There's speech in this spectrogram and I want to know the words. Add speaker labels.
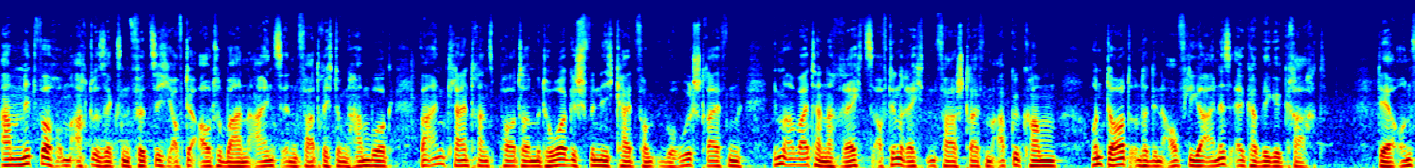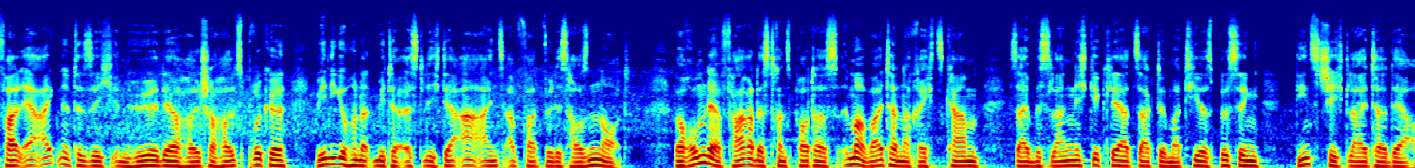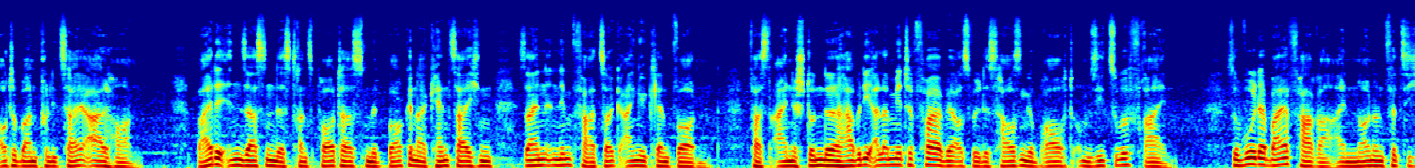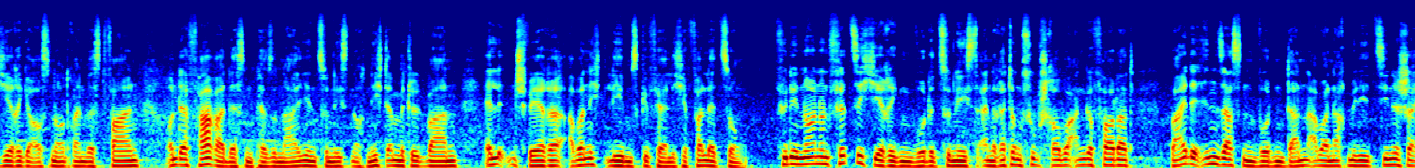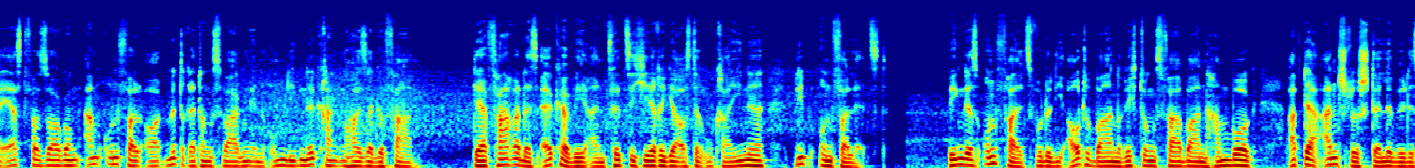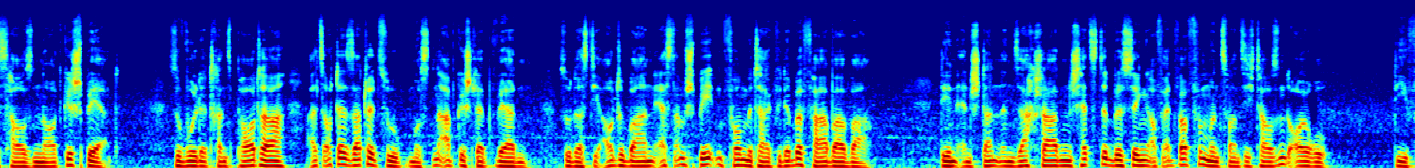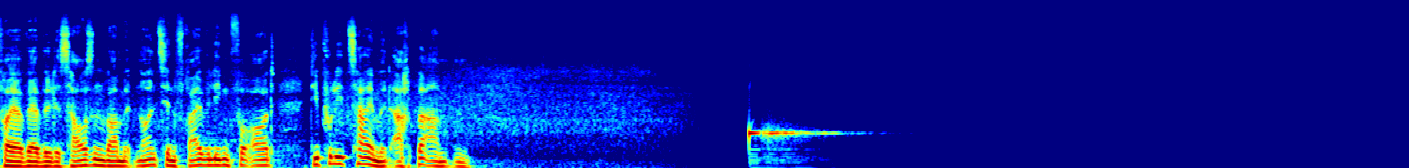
Speaker 1: Am Mittwoch um 8.46 Uhr auf der Autobahn 1 in Fahrtrichtung Hamburg war ein Kleintransporter mit hoher Geschwindigkeit vom Überholstreifen immer weiter nach rechts auf den rechten Fahrstreifen abgekommen und dort unter den Auflieger eines LKW gekracht. Der Unfall ereignete sich in Höhe der Holscher Holzbrücke, wenige hundert Meter östlich der A1-Abfahrt Wildeshausen Nord. Warum der Fahrer des Transporters immer weiter nach rechts kam, sei bislang nicht geklärt, sagte Matthias Büssing, Dienstschichtleiter der Autobahnpolizei Aalhorn. Beide Insassen des Transporters mit Borkener Kennzeichen seien in dem Fahrzeug eingeklemmt worden. Fast eine Stunde habe die alarmierte Feuerwehr aus Wildeshausen gebraucht, um sie zu befreien. Sowohl der Beifahrer, ein 49-Jähriger aus Nordrhein-Westfalen, und der Fahrer, dessen Personalien zunächst noch nicht ermittelt waren, erlitten schwere, aber nicht lebensgefährliche Verletzungen. Für den 49-Jährigen wurde zunächst ein Rettungshubschrauber angefordert, beide Insassen wurden dann aber nach medizinischer Erstversorgung am Unfallort mit Rettungswagen in umliegende Krankenhäuser gefahren. Der Fahrer des LKW, ein 40-Jähriger aus der Ukraine, blieb unverletzt. Wegen des Unfalls wurde die Autobahn Richtungsfahrbahn Hamburg ab der Anschlussstelle Wildeshausen Nord gesperrt. Sowohl der Transporter als auch der Sattelzug mussten abgeschleppt werden, sodass die Autobahn erst am späten Vormittag wieder befahrbar war. Den entstandenen Sachschaden schätzte Büssing auf etwa 25.000 Euro. Die Feuerwehr Wildeshausen war mit 19 Freiwilligen vor Ort, die Polizei mit acht Beamten.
